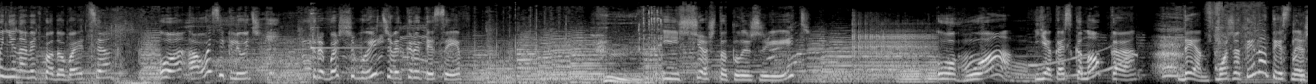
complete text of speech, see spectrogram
Мені навіть подобається. О, а ось і ключ. Треба швидше відкрити сейф. І що ж тут лежить? Ого, якась кнопка. Ден, може ти натиснеш?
